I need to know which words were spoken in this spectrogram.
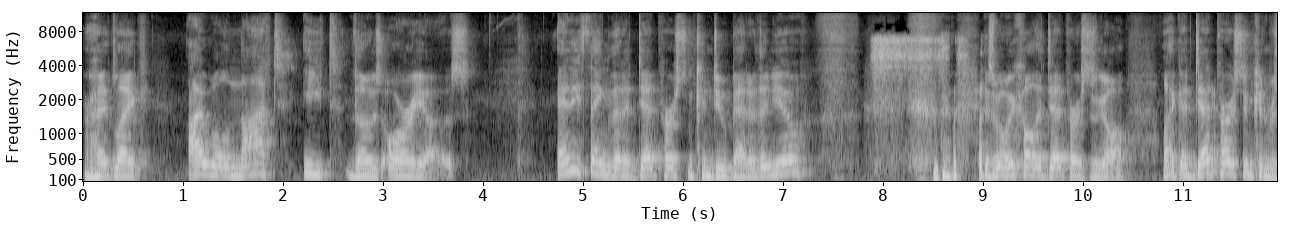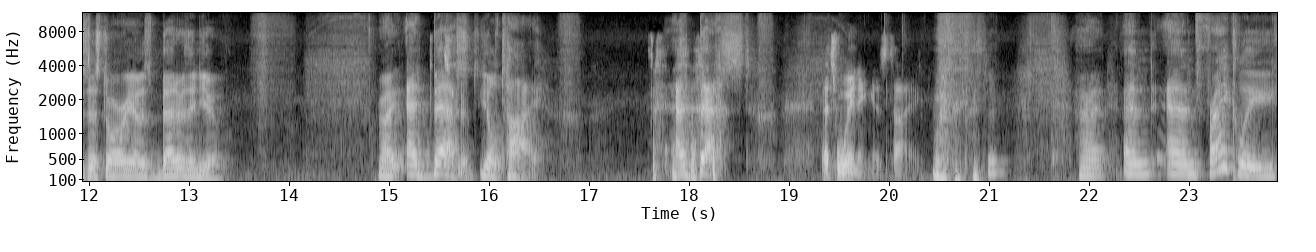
Right. Like I will not eat those Oreos. Anything that a dead person can do better than you is what we call a dead person goal. Like a dead yeah. person can resist Oreos better than you. Right? At best, you'll tie. At best. That's winning is tying. All right. And and frankly,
